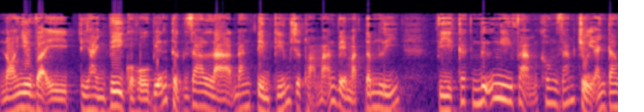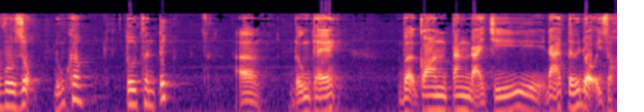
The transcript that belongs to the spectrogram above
Nói như vậy thì hành vi của Hồ Viễn thực ra là đang tìm kiếm sự thỏa mãn về mặt tâm lý. Vì các nữ nghi phạm không dám chửi anh ta vô dụng, đúng không? Tôi phân tích. Ờ đúng thế. Vợ con Tăng Đại Trí đã tới đội rồi.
